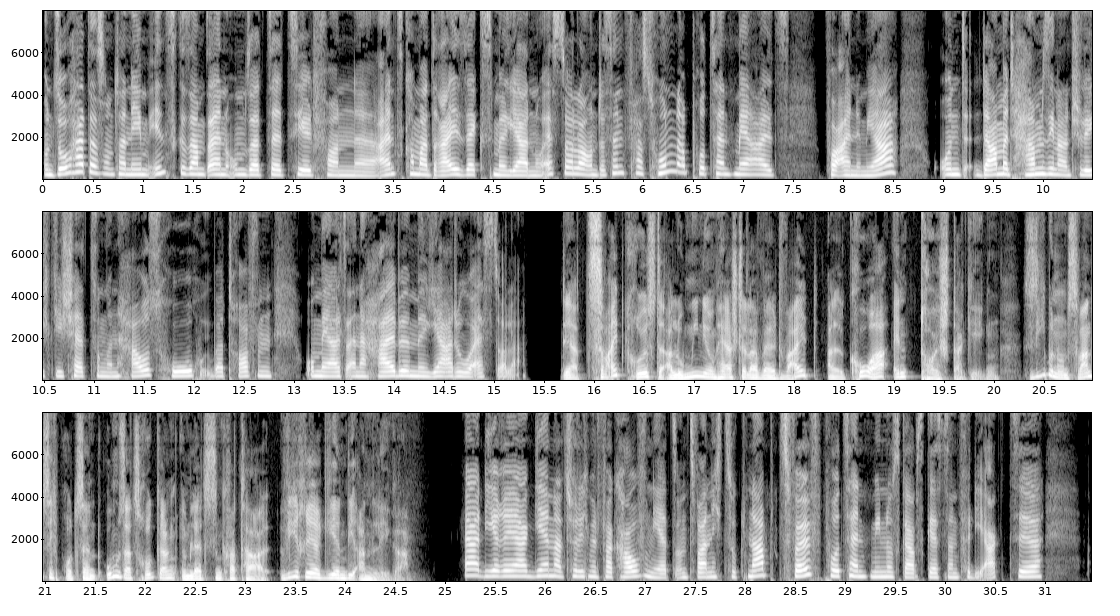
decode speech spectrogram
Und so hat das Unternehmen insgesamt einen Umsatz erzielt von 1,36 äh, Milliarden US-Dollar und das sind fast 100 Prozent mehr als vor einem Jahr. Und damit haben sie natürlich die Schätzungen haushoch übertroffen um mehr als eine halbe Milliarde US-Dollar. Der zweitgrößte Aluminiumhersteller weltweit, Alcoa, enttäuscht dagegen. 27 Prozent Umsatzrückgang im letzten Quartal. Wie reagieren die Anleger? Ja, die reagieren natürlich mit Verkaufen jetzt und zwar nicht zu knapp. 12% Minus gab es gestern für die Aktie.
